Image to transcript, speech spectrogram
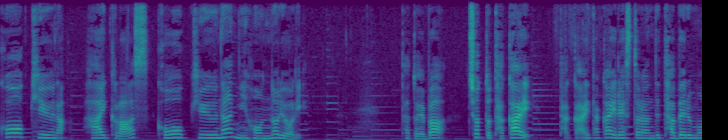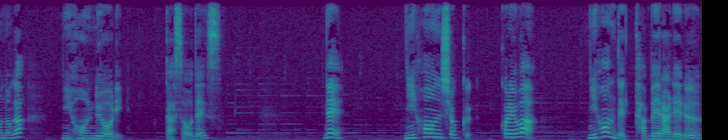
高級なハイクラス高級な日本の料理。例えばちょっと高い高い高いレストランで食べるものが日本料理だそうです。で日本食。これは日本で食べられる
